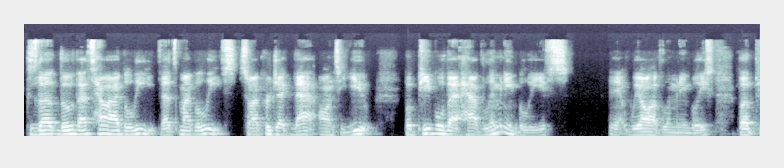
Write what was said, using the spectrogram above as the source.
because though that's how I believe. That's my beliefs. So I project that onto you. But people that have limiting beliefs, yeah, we all have limiting beliefs, but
